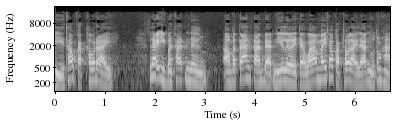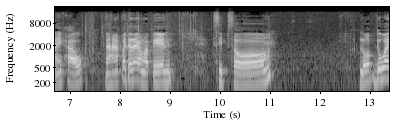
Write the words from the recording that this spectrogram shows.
4เท่ากับเท่าไหร่ แล้วอีกบรรทัดหนึ่งเอามาตั้งตามแบบนี้เลย แต่ว่าไม่เท่ากับเท่าไหร่แล้วหนูต้องหาให้เขานะฮะก็จะได้ออกมาเป็น 12 ลบด้วย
